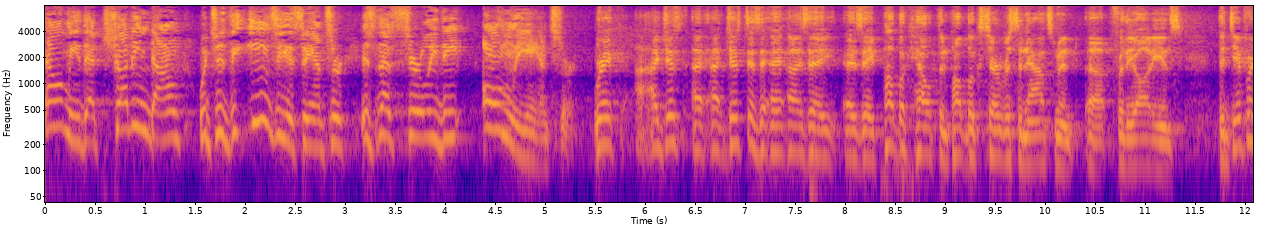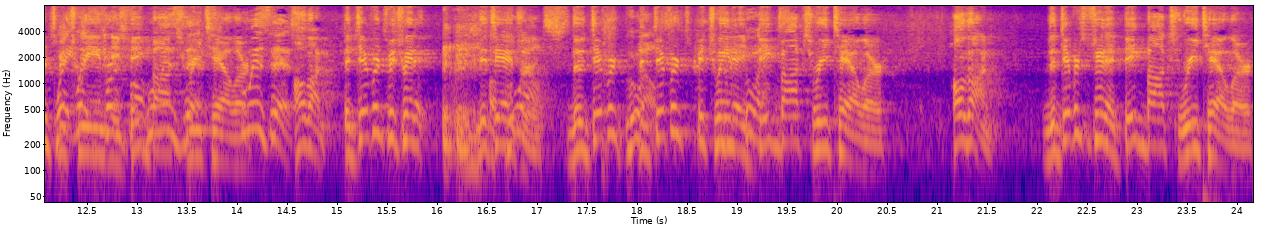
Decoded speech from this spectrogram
Tell me that shutting down, which is the easiest answer, is necessarily the only answer. Rick, I just, I, just as a, as a as a public health and public service announcement uh, for the audience, the difference wait, between wait, a big all, box retailer. Who is this? Hold on. The difference between it's oh, Andrew. else? The difference the else? difference between a Who big else? box retailer. Hold on. The difference between a big box retailer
